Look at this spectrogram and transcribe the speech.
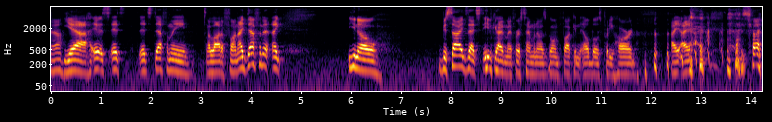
Yeah. Yeah, it's it's it's definitely a lot of fun. I definitely like, you know, besides that Steve guy, my first time when I was going fucking elbows pretty hard. I I, I try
